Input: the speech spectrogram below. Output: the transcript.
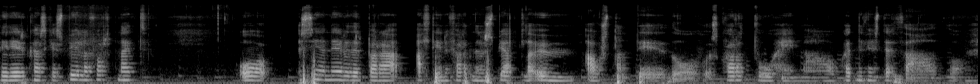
þeir eru kannski að spila Fortnite og síðan eru þeir bara allt í henni farinir að spjalla um ástandið og veist, hvað er þú heima og hvernig finnst þér það og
